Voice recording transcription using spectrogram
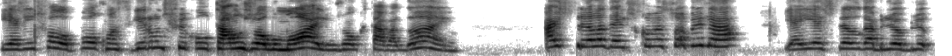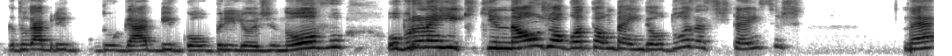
E a gente falou, pô, conseguiram dificultar um jogo mole, um jogo que estava ganho. A estrela deles começou a brilhar. E aí a estrela do, Gabriel, do, do Gabigol brilhou de novo. O Bruno Henrique, que não jogou tão bem, deu duas assistências, né?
